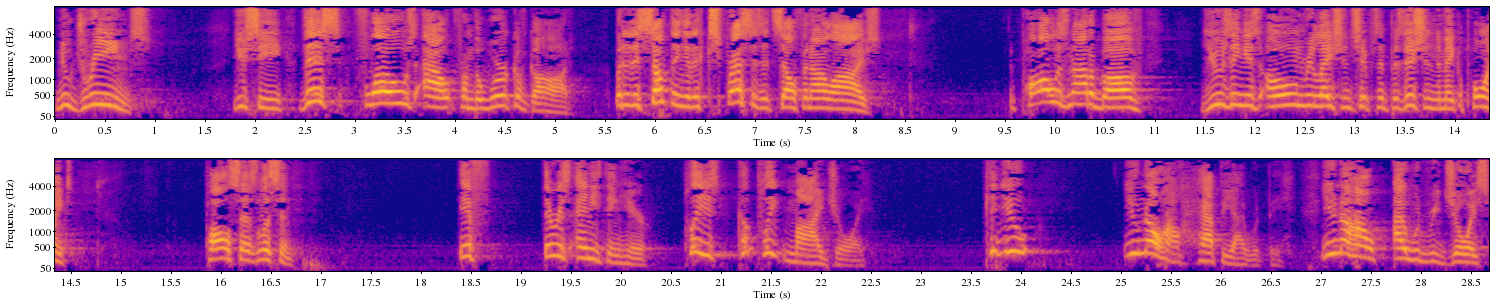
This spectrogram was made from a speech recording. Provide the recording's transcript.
new dreams. You see, this flows out from the work of God, but it is something that expresses itself in our lives. Paul is not above using his own relationships and position to make a point. Paul says, listen, if there is anything here, please complete my joy. Can you you know how happy I would be. You know how I would rejoice.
